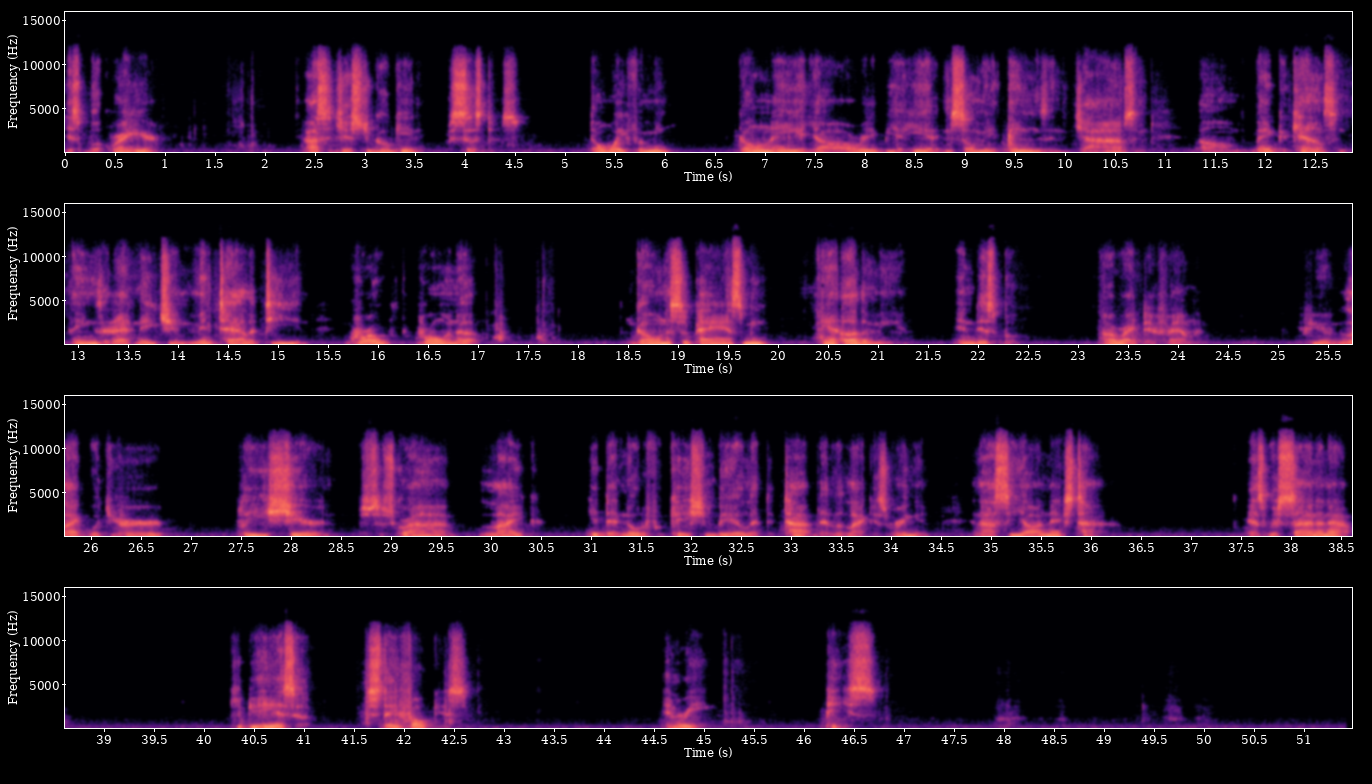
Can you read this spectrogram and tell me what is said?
This book right here. I suggest you go get it, sisters. Don't wait for me. Go on ahead. Y'all already be ahead in so many things and jobs and um, bank accounts and things of that nature and mentality and growth, growing up. Going to surpass me and other men in this book. All right, there, family. If you like what you heard, please share, subscribe, like, hit that notification bell at the top that look like it's ringing. And I'll see y'all next time as we're signing out. Keep your heads up, stay focused, and read. Peace.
